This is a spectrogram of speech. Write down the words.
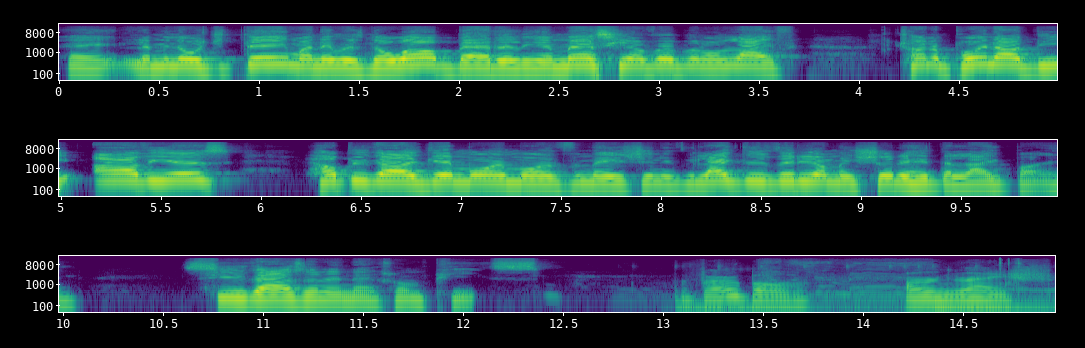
Hey, let me know what you think. My name is Noel Battling MS here at Verbal on Life. Trying to point out the obvious, help you guys get more and more information. If you like this video, make sure to hit the like button. See you guys on the next one. Peace. Verbal on life.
